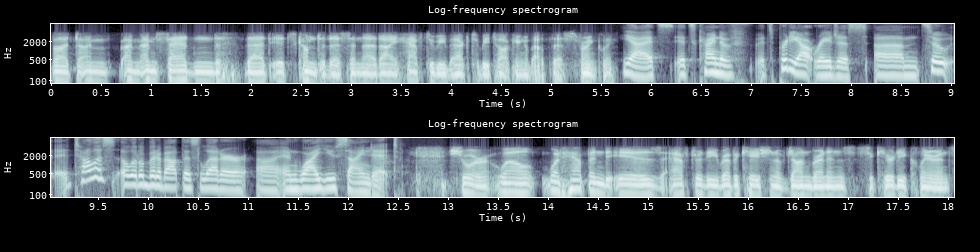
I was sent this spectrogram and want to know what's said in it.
but I'm, I'm I'm saddened that it's come to this and that I have to be back to be talking about this. Frankly. Yeah, it's it's kind of it's pretty outrageous. Um, so uh, tell us a little bit about this letter uh, and why you signed it. Sure. Well, what happened is after the revocation of John Brennan's security clearance.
